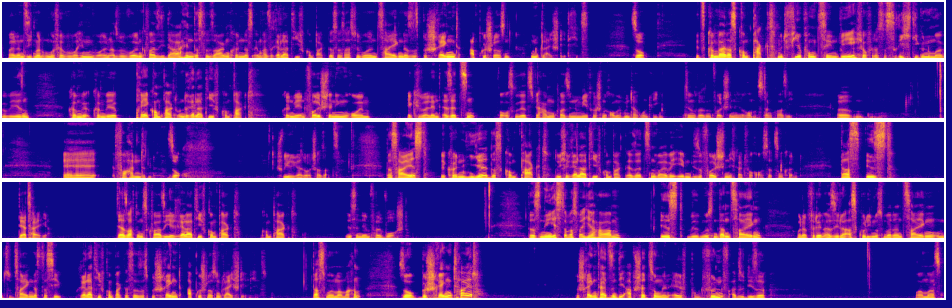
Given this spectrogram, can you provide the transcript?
Weil dann sieht man ungefähr, wo wir hinwollen. Also wir wollen quasi dahin, dass wir sagen können, dass irgendwas relativ kompakt ist. Das heißt, wir wollen zeigen, dass es beschränkt, abgeschlossen und gleichstetig ist. So, jetzt können wir das kompakt mit 4.10b, ich hoffe, das ist die richtige Nummer gewesen, können wir, können wir präkompakt und relativ kompakt, können wir in vollständigen Räumen äquivalent ersetzen. Vorausgesetzt, wir haben quasi einen metrischen Raum im Hintergrund liegen. Beziehungsweise ein vollständiger Raum ist dann quasi äh, äh, vorhanden. So. Schwieriger deutscher Satz. Das heißt, wir können hier das Kompakt durch relativ kompakt ersetzen, weil wir eben diese Vollständigkeit voraussetzen können. Das ist der Teil hier. Der sagt uns quasi relativ kompakt, kompakt ist in dem Fall wurscht. Das nächste, was wir hier haben, ist, wir müssen dann zeigen, oder für den Asela Ascoli müssen wir dann zeigen, um zu zeigen, dass das hier relativ kompakt ist, dass es beschränkt, abgeschlossen, gleichstetig ist. Das wollen wir machen. So, Beschränktheit. Beschränktheit sind die Abschätzungen in 11.5, also diese, wo haben wir es?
